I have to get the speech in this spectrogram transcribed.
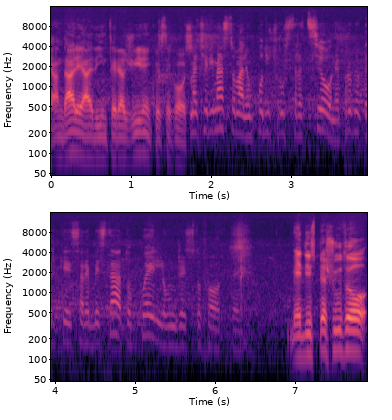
andare ad interagire in queste cose. Ma c'è rimasto male un po' di frustrazione proprio perché sarebbe stato quello un gesto forte? Mi è dispiaciuto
